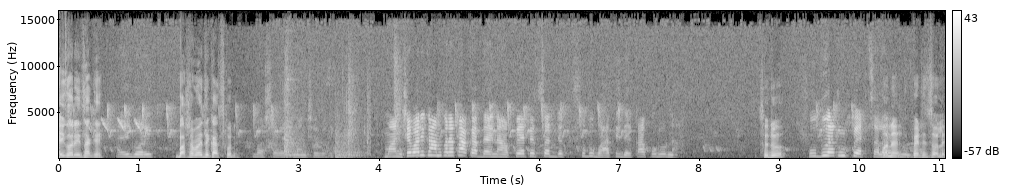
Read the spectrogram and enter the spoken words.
এই ঘরেই থাকে? এই গরিব বাসা বাড়িতে কাজ করে? বাসা বাড়ি মানুষের বাড়ি। মানুষের বাড়ি কাম করে টাকা দেয় না পেটের চারটে শুধু ভাতই দেয় কাপড়ও না। শুধু? শুধু এখন পেট চালায় মানে পেটে চলে?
